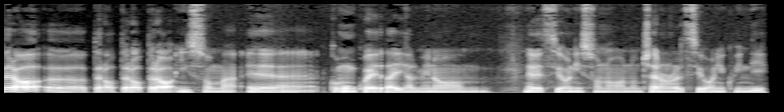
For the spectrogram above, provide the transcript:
Però, eh, però, però, però, insomma, eh, comunque dai, almeno le lezioni sono, non c'erano lezioni, quindi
